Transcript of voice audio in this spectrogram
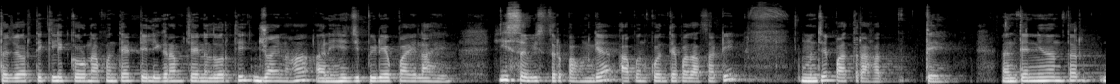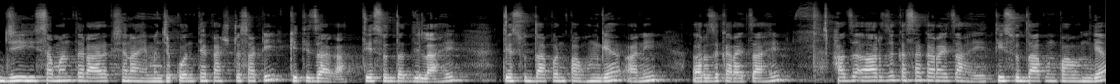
त्याच्यावरती क्लिक करून आपण त्या टेलिग्राम चॅनलवरती जॉईन व्हा आणि ही जी पी डी एफ फाईल आहे ही सविस्तर पाहून घ्या. आपण कोणत्या पदासाठी म्हणजे पात्र आहात ते. आणि त्यांनी नंतर जी समांतर आरक्षण आहे म्हणजे कोणत्या कास्टसाठी किती जागा ते सुद्धा दिलं आहे. ते सुद्धा आपण पाहून घ्या आणि अर्ज करायचा आहे. हा ज अर्ज कसा करायचा आहे ती सुद्धा आपण पाहून घ्या.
